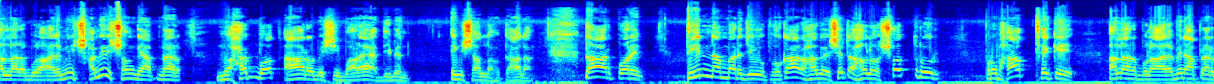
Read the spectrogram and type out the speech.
আল্লাহ রবুল আলমিন স্বামীর সঙ্গে আপনার মোহাব্বত আরও বেশি বাড়ায়া দিবেন, ইনশাআল্লাহ তালা তারপরে তিন নম্বরে যে উপকার হবে সেটা হলো শত্রুর প্রভাব থেকে আল্লাহ রবুল আলমিন আপনার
